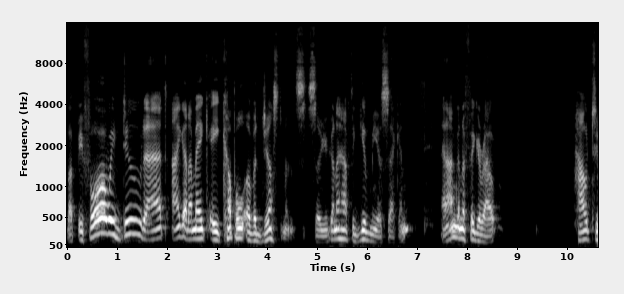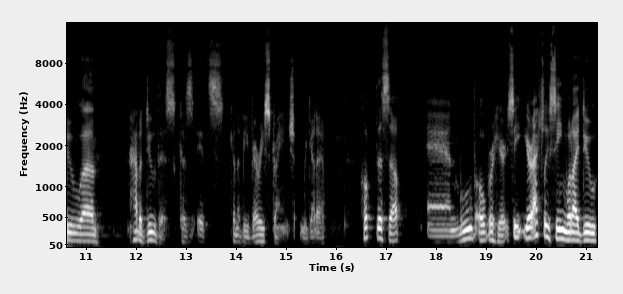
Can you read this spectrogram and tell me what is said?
But before we do that, I got to make a couple of adjustments. So you're going to have to give me a second, and I'm going to figure out how to uh, how to do this because it's going to be very strange. We got to hook this up and move over here. See, you're actually seeing what I do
